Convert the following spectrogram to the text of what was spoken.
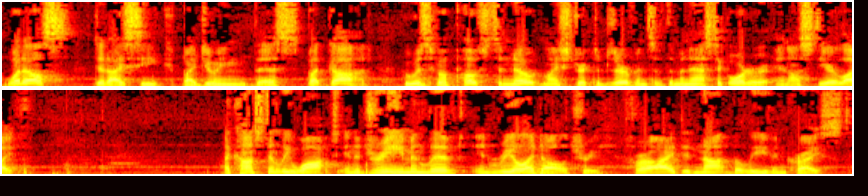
What else did I seek by doing this but God, who was supposed to note my strict observance of the monastic order and austere life? I constantly walked in a dream and lived in real mm-hmm. idolatry, for I did not believe in Christ.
